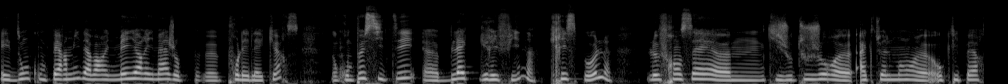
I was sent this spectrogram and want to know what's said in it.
et donc ont permis d'avoir une meilleure image euh, pour les Lakers. Donc on peut citer euh, Blake Griffin, Chris Paul, le Français euh, qui joue toujours euh, actuellement euh, aux Clippers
